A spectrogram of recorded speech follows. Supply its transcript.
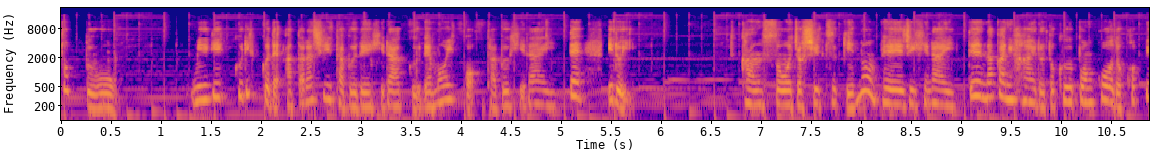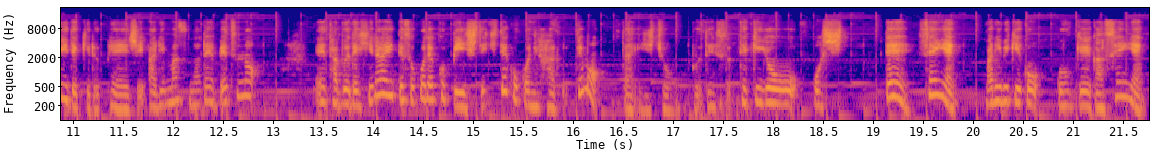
トップを右クリックで新しいタブで開くでもう1個タブ開いて、衣類乾燥除湿機のページ開いて、中に入るとクーポンコードコピーできるページありますので、別のタブで開いて、そこでコピーしてきて、ここに貼るでも大丈夫です。適用を押して、1000円、割引後合計が1000円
